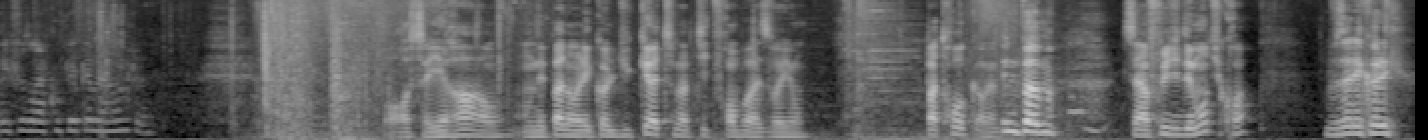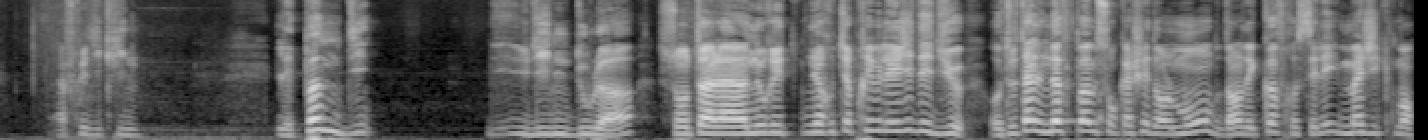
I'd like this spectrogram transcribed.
Il faudra couper même un. Oh, ça ira, hein. on n'est pas dans l'école du cut, ma petite framboise, voyons. Pas trop quand même. Une pomme. C'est un fruit du démon, tu crois? Vous allez coller. Un fruit d'Iquin. Les pommes d'I- d'Indula sont à la nourri- nourriture privilégiée des dieux. Au total, 9 pommes sont cachées dans le monde, dans des coffres scellés magiquement.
